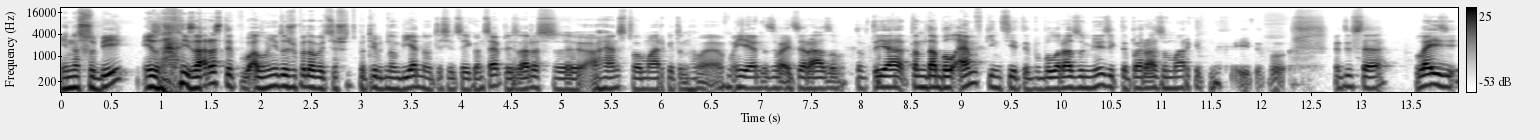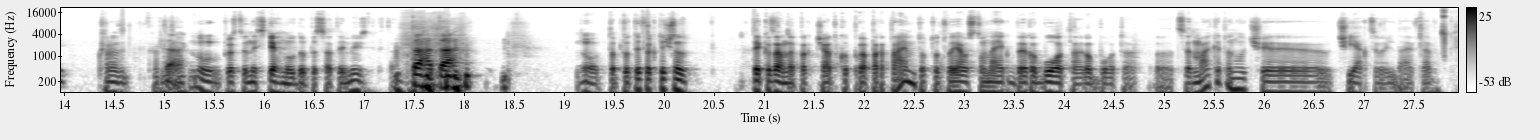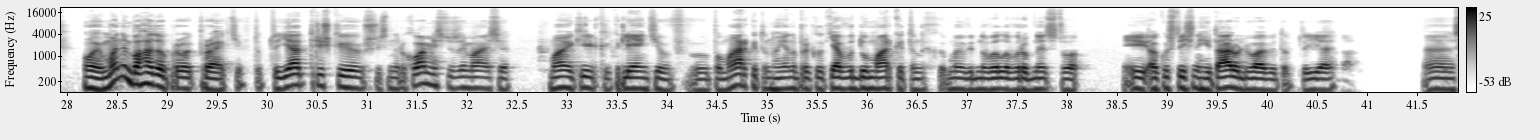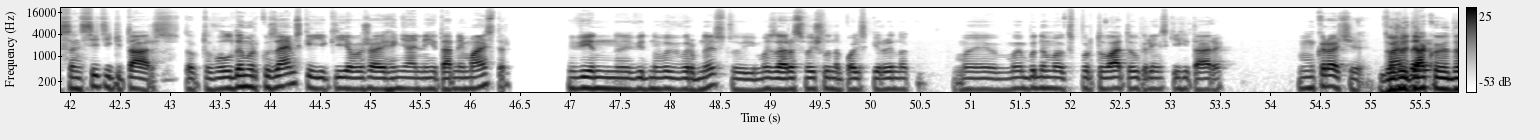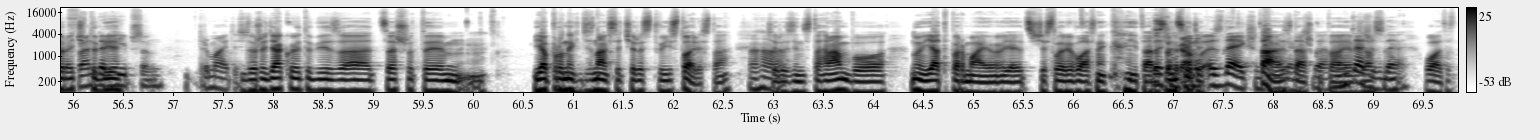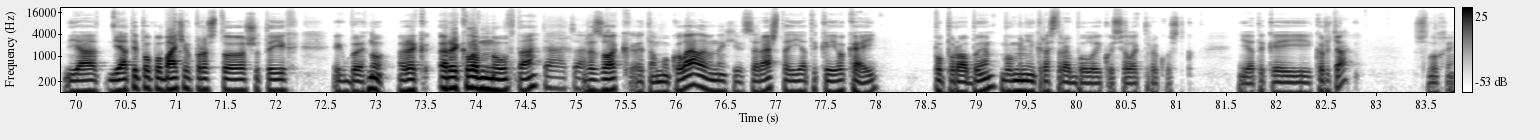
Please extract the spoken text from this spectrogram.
І на собі. І, і зараз, типу, але мені дуже подобається, що потрібно об'єднуватися в цей концепт. І зараз е, агентство маркетингове моє називається разом. Тобто я там Double M в кінці, типу, було разом мюзик, тепер разом маркетинг. І, типу, от і все. Лейзі. Ну, просто не стягнув дописати мюзик. Так. Та, та. Ну, тобто, ти фактично. Ти казав на початку про парт-тайм, тобто твоя основна якби робота, робота е, це в маркетингу, чи, чи як це виглядає в тебе? Ой, у мене багато проєктів. Тобто я трішки щось нерухомістю займаюся, маю кілька клієнтів е, по маркетингу. Я, наприклад, я веду маркетинг, ми відновили виробництво і акустичних гітар у Львові. Тобто є е, Sun City Guitars. Тобто Володимир Куземський, який я вважаю геніальний гітарний майстер. Він відновив виробництво, і ми зараз вийшли на польський ринок. Ми, ми будемо експортувати українські гітари. Коротше, Дуже Fender- дякую, до речі, Fender тобі. Gibson. Тримайтеся. Дуже дякую тобі за це, що ти. Я про них дізнався через твої сторіс, та? Ага. через інстаграм, бо ну, я тепер маю, я щасливий власник гітари був SD. Так, SD-шку, та, я теж SD. От, я, я, типу, побачив просто, що ти їх якби, ну, рек- рекламнув, та? Так, так. разок е, там укулеле в них і все решта, і я такий, окей, попробуємо, бо мені якраз треба було якусь електроакустику. Я такий крутяк. Слухай.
